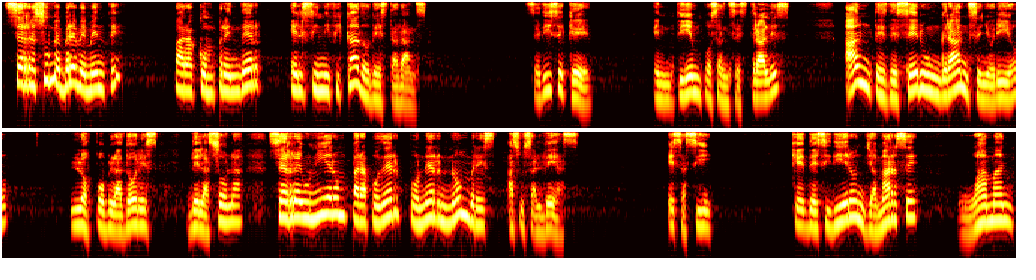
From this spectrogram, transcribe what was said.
se resume brevemente para comprender el significado de esta danza. Se dice que en tiempos ancestrales, antes de ser un gran señorío, los pobladores de la zona se reunieron para poder poner nombres a sus aldeas. Es así que decidieron llamarse Waman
